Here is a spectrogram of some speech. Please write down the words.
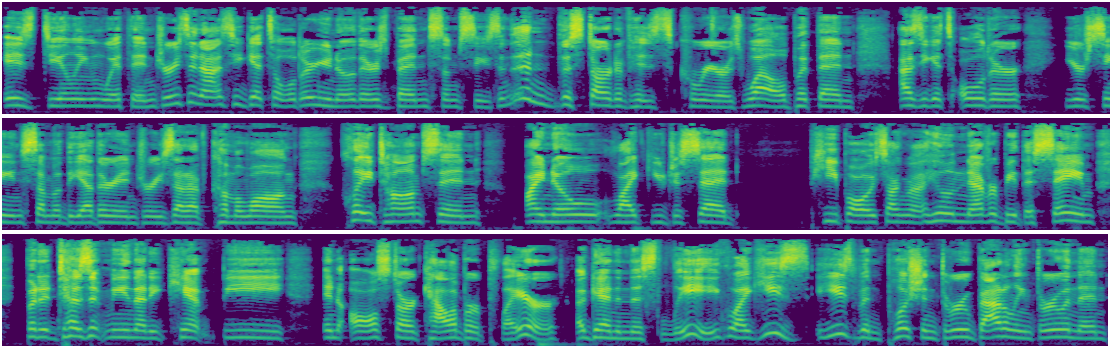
is dealing with injuries. And as he gets older, you know, there's been some seasons and the start of his career as well. But then as he gets older, you're seeing some of the other injuries that have come along. Klay Thompson, I know, like you just said, people always talking about he'll never be the same, but it doesn't mean that he can't be an all-star caliber player again in this league. Like he's he's been pushing through, battling through, and then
